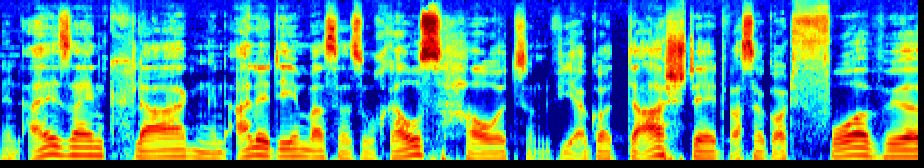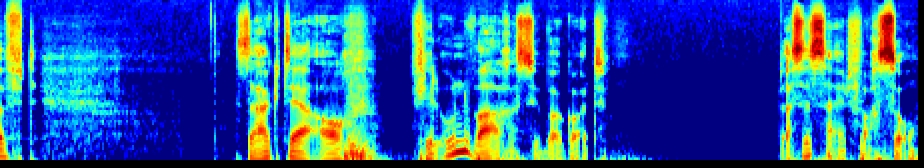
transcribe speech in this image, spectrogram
In all seinen Klagen, in alledem, was er so raushaut und wie er Gott darstellt, was er Gott vorwirft, sagt er auch, viel Unwahres über Gott. Das ist einfach so.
